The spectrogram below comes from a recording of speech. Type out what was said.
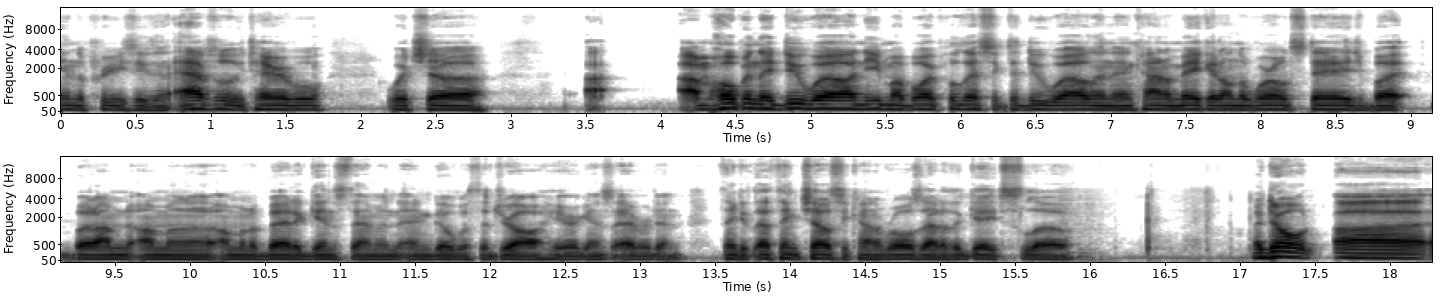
in the preseason, absolutely terrible. Which uh, I, I'm hoping they do well. I need my boy Pulisic to do well and, and kind of make it on the world stage. But but I'm I'm gonna I'm gonna bet against them and, and go with the draw here against Everton. I think I think Chelsea kind of rolls out of the gate slow. I don't uh,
